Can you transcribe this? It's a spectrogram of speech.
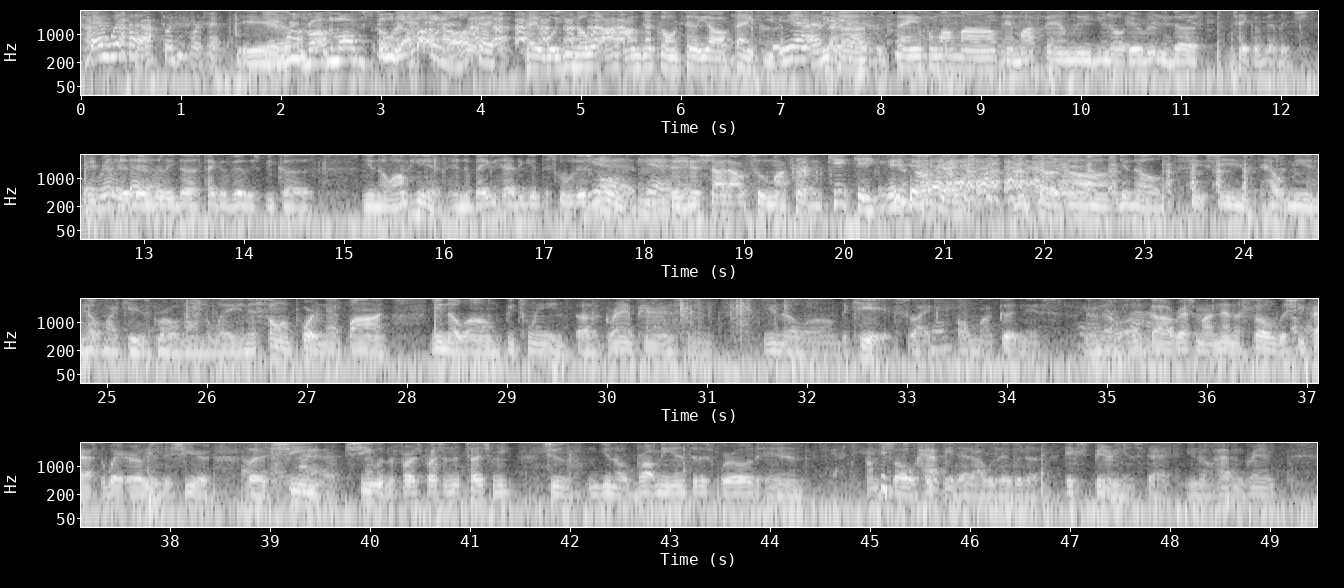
They're with us 24 7. Yeah, Yeah. we dropped them off to school this morning. Oh, okay. Hey, well, you know what? I'm, I'm just gonna tell y'all thank you. Yes, Because yes. same for my mom and my family. You know, it really does take a village. It really it, does. It really does take a village because. You know, I'm here, and the babies had to get to school this Yes, morning. yes. And, and shout out to my cousin Kiki, okay, because uh, you know she she's helped me and helped my kids grow along the way, and it's so important that bond, you know, um, between uh, grandparents and you know um, the kids. Like, oh my goodness, you know, uh, God rest my nana soul, but she passed away earlier this year. But she she was the first person to touch me. She was, you know, brought me into this world and. I'm so happy that I was able to experience that. You know, having grand,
